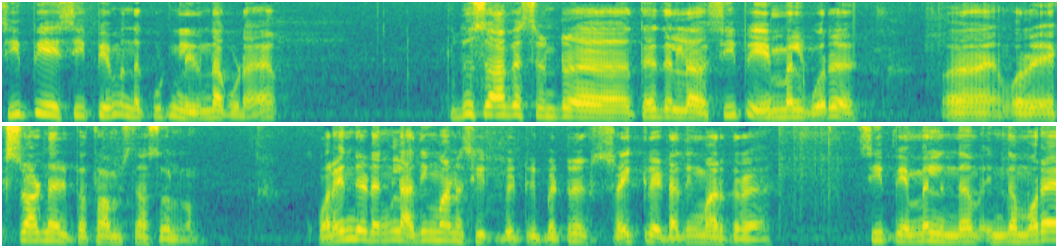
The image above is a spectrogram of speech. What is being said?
சிபிஐ சிபிஎம் இந்த கூட்டணியில் இருந்தால் கூட புதுசாக சென்ற தேர்தலில் சிபிஎம்எல் ஒரு ஒரு எக்ஸ்ட்ராடினரி பெர்ஃபார்மன்ஸ் தான் சொல்லணும் குறைந்த இடங்களில் அதிகமான சீட் வெற்றி பெற்று ஸ்ட்ரைக் ரேட் அதிகமாக இருக்கிற சிபிஎம்எல் இந்த இந்த முறை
